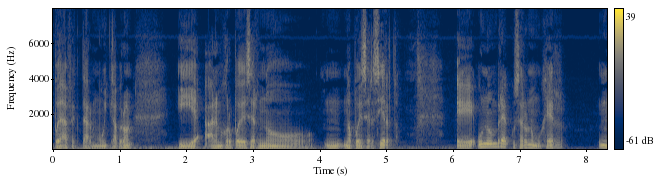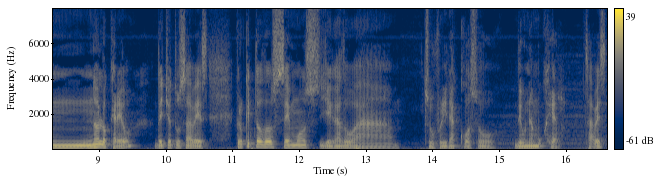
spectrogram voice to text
puede afectar muy cabrón. Y a lo mejor puede ser no, no puede ser cierto. Eh, un hombre acusar a una mujer, mm, no lo creo. De hecho, tú sabes, creo que todos hemos llegado a sufrir acoso de una mujer, ¿sabes?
